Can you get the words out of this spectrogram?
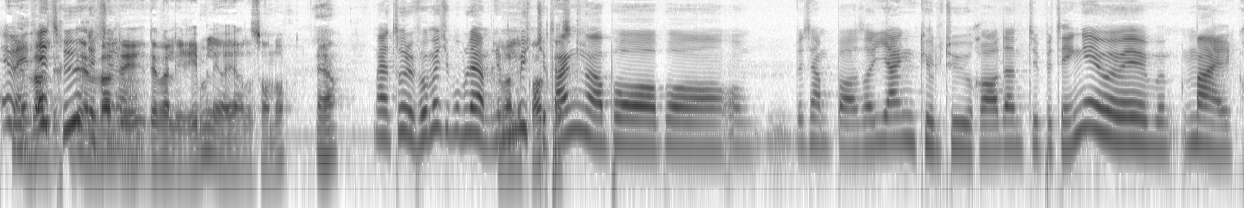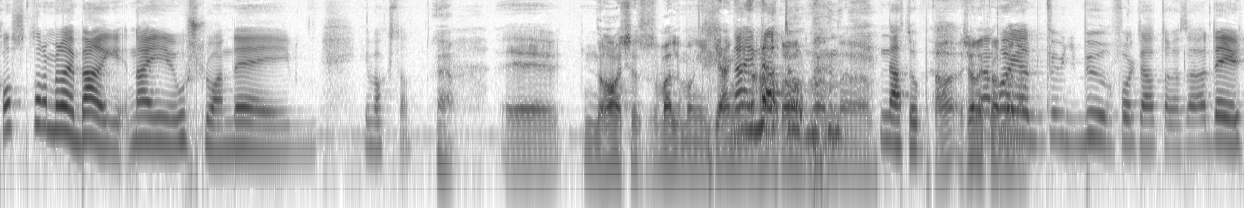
Jeg, Det vet, jeg veldig- tror det er ikke det. Det er veldig rimelig å gjøre det sånn, da. Ja. Men jeg tror du får mye problemer. Det er er mye praktisk. penger på, på å bekjempe altså, gjengkulturer den type ting. er jo, er jo mer kostnader med det i, Berg, nei, i Oslo enn det er i, i Vaksdal. Eh, nå har jeg ikke så veldig mange gjenger Nei, her, da, men uh, Nettopp. ja, skjønner hva du mener. poenget bor folk tettere, så det er jo,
